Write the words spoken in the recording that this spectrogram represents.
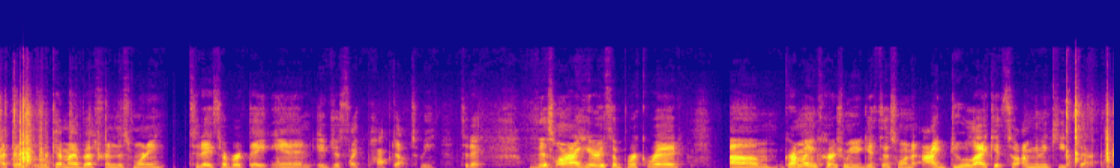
I can look at my best friend this morning today's her birthday and it just like popped out to me today. This one right here is a brick red. Um, grandma encouraged me to get this one. I do like it, so I'm going to keep that.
